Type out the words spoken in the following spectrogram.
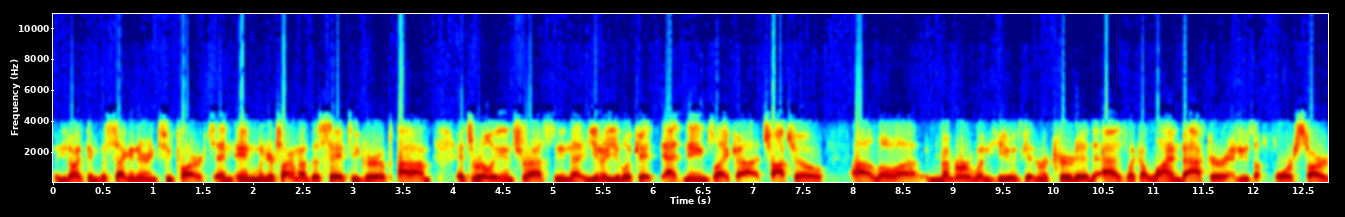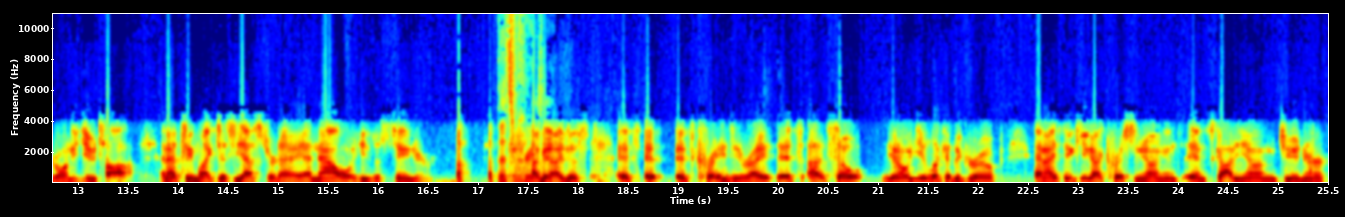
you know, I think the secondary in two parts. And and when you're talking about the safety group, um, it's really interesting that you know you look at at names like uh, Chacho uh, Loa. Remember when he was getting recruited as like a linebacker and he was a four star going to Utah, and that seemed like just yesterday, and now he's a senior. That's crazy. I mean, I just it's it, it's crazy, right? It's uh, so you know you look at the group, and I think you got Christian Young and, and Scotty Young Jr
